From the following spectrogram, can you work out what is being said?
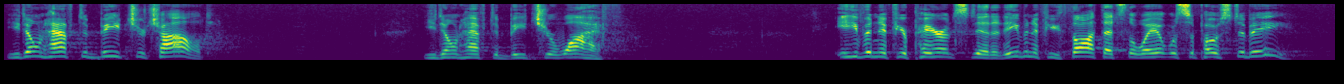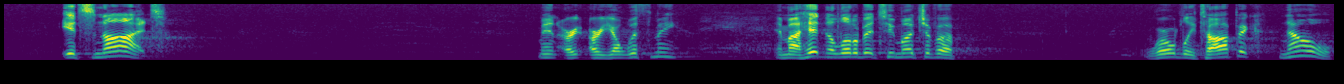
You don't have to beat your child. You don't have to beat your wife. Even if your parents did it, even if you thought that's the way it was supposed to be. It's not. Man, are, are y'all with me? Am I hitting a little bit too much of a worldly topic? No.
